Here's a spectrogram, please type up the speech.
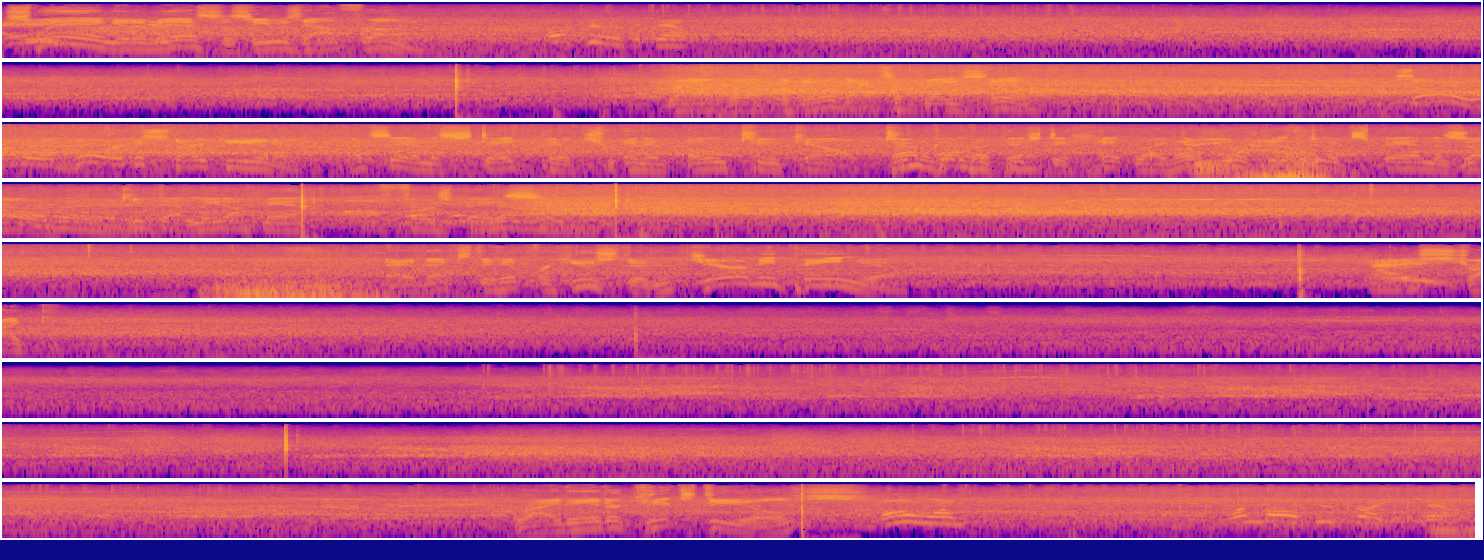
Swing and a miss as he was out front. 0-2 is the count. Ground off the middle. That's a base hit. So a runner aboard to start the inning. I'd say a mistake pitch in an 0-2 count. Too good of a pitch to hit right there. You have to expand the zone. Keep that leadoff man off first base. Next to hit for Houston, Jeremy Pena. A strike. Right-hander kicks deals. Ball one. One ball, two strikes count.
